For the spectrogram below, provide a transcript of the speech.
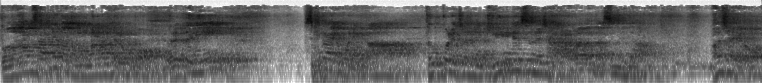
뭐가 감사합니까? 너무 말하더라고. 그랬더니 생각해보니까 덕분에 저는 개인 레슨을 잘 같습니다. 맞아요.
